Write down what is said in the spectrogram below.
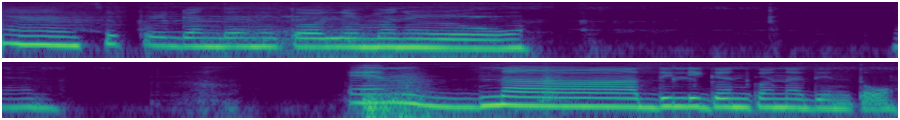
Yan, super ganda nito, lemon row. Yan. And, na diligan ko na din to.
